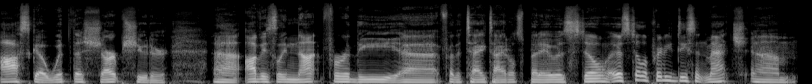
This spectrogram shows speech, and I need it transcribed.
Asuka with the sharpshooter. Uh, obviously not for the uh, for the tag titles, but it was still it was still a pretty decent match. Um,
